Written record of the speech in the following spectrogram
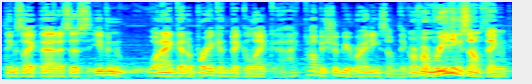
things like that. It's just even when I get a break, I'm thinking like I probably should be writing something, or if I'm reading something,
